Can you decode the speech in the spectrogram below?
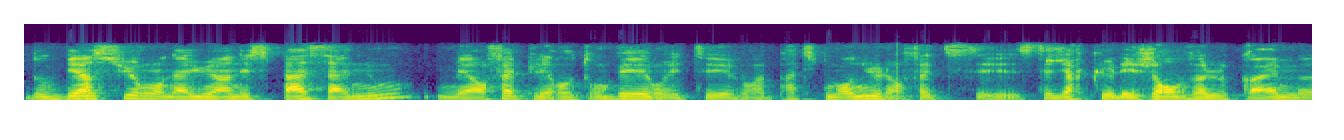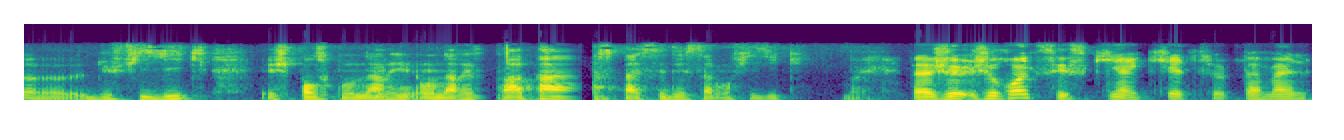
Donc bien sûr, on a eu un espace à nous, mais en fait, les retombées ont été pratiquement nulles. En fait, c'est-à-dire que les gens veulent quand même euh, du physique, et je pense qu'on n'arrivera pas à se passer des salons physiques. Bah, je, crois que c'est ce qui inquiète pas mal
